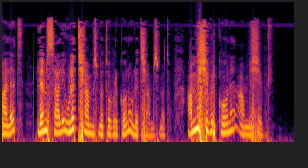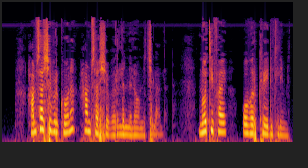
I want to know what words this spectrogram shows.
ማለት ለምሳሌ ሁለት ሺ አምስት መቶ ብር ከሆነ ሁለት ሺ አምስት መቶ አምስት ሺህ ብር ከሆነ አምስት ሺህ ብር ሀምሳ ሺህ ብር ከሆነ ሀምሳ ሺህ ብር ልንለው እንችላለን። notify over credit limit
